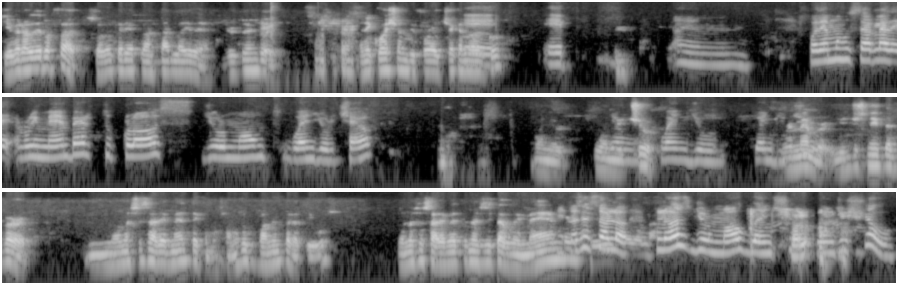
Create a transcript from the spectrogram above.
Give it a little thought. Solo quería plantar la idea. You're doing great. Any question before I check another Eh, book? eh, em, podemos usar la de remember to close your mouth when you chew. When you when you chew. When you, when you Remember, you just need the verb. No necesariamente, como estamos ocupando imperativos, no necesariamente necesita remember. Entonces to, solo close your mouth when, you- when you chew.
